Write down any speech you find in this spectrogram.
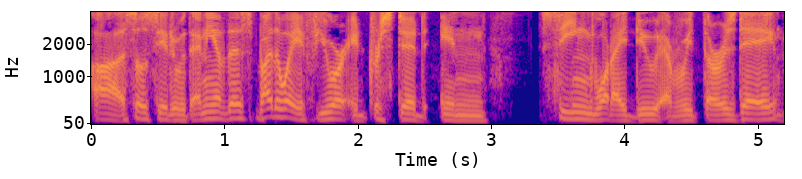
uh, associated with any of this. By the way, if you are interested in seeing what I do every Thursday.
